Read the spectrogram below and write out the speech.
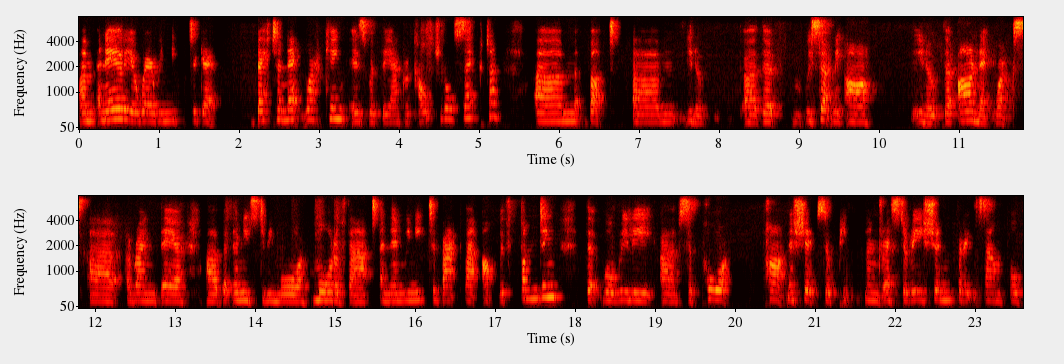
Um, an area where we need to get better networking is with the agricultural sector. Um, but, um, you know, uh, that we certainly are you know, there are networks uh, around there, uh, but there needs to be more, more of that. And then we need to back that up with funding that will really uh, support partnerships of peatland restoration, for example,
